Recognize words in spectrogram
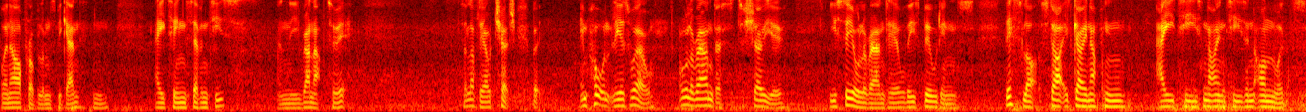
when our problems began in 1870s and the run up to it. It's a lovely old church, but importantly as well, all around us to show you, you see all around here all these buildings. This lot started going up in 80s, 90s and onwards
